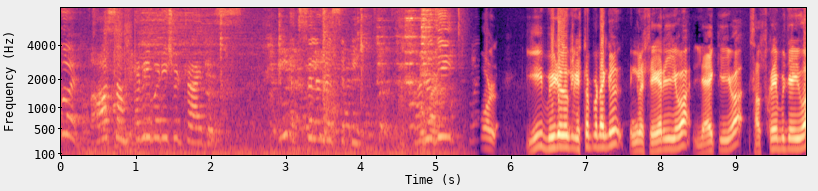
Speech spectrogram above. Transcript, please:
good. Awesome. Everybody should try this. Excellent recipe. Manaji. ഈ വീഡിയോ നിങ്ങൾക്ക് ഇഷ്ടപ്പെട്ടെങ്കിൽ നിങ്ങൾ ഷെയർ ചെയ്യുക ലൈക്ക് ചെയ്യുക സബ്സ്ക്രൈബ് ചെയ്യുക.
